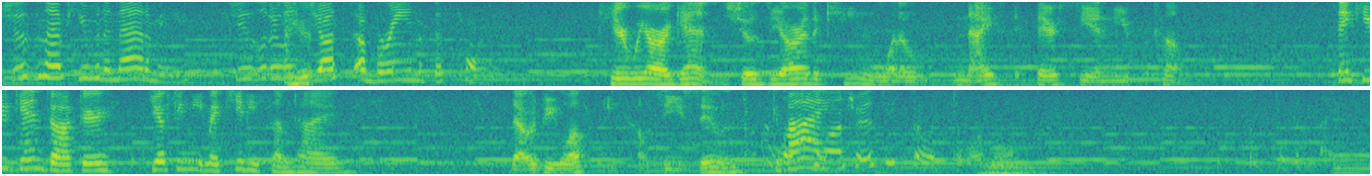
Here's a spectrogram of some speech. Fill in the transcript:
She doesn't have human anatomy. She's literally just a brain at this point. Here we are again. Shows Ziara the king what a nice Thirstian you've become. Thank you again, Doctor. You have to meet my kitty sometime. That would be lovely. I'll see you soon. I Goodbye. love Telantris. He's so adorable. So flippin' nice.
